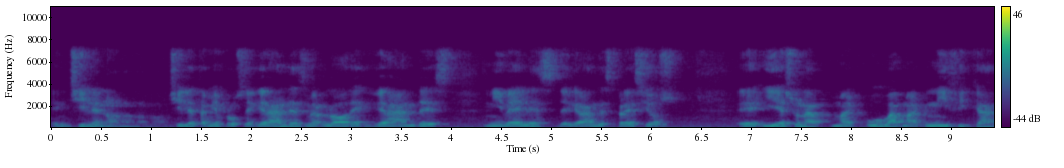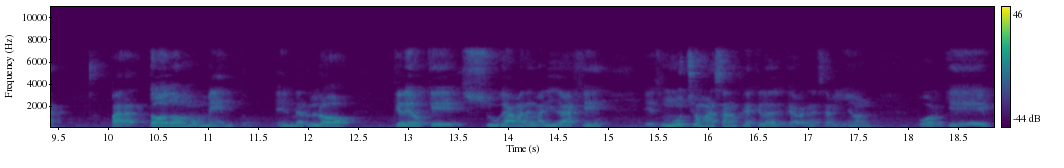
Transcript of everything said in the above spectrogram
en Chile, no, no, no, no. Chile también produce grandes merlot de grandes niveles, de grandes precios, eh, y es una uva magnífica para todo momento. El merlot, creo que su gama de maridaje es mucho más amplia que la del Cabernet Sauvignon, porque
